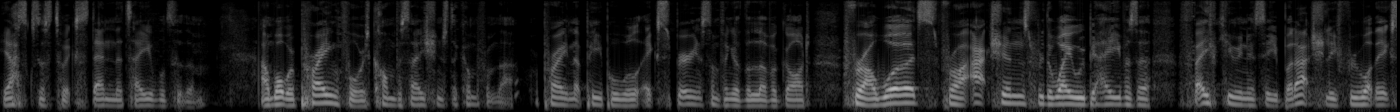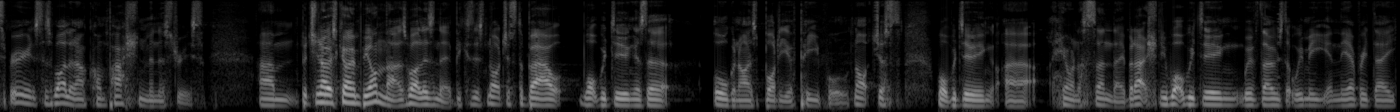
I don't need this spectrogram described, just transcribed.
He asks us to extend the table to them. And what we're praying for is conversations to come from that. We're praying that people will experience something of the love of God through our words, through our actions, through the way we behave as a faith community, but actually through what they experience as well in our compassion ministries. Um, but you know, it's going beyond that as well, isn't it? Because it's not just about what we're doing as a organized body of people, not just what we're doing uh, here on a Sunday, but actually what we're doing with those that we meet in the everyday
